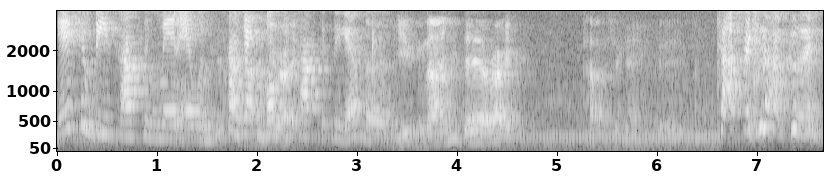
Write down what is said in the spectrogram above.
it can be toxic men and women. Sometimes y'all can both Right. be toxic together. You, nah, you dead right. Toxic ain't good. Toxic, not good.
